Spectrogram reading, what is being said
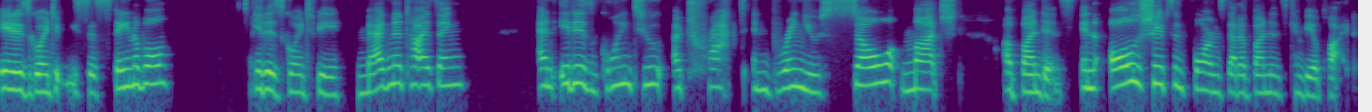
It is going to be sustainable, it is going to be magnetizing, and it is going to attract and bring you so much abundance in all shapes and forms that abundance can be applied.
